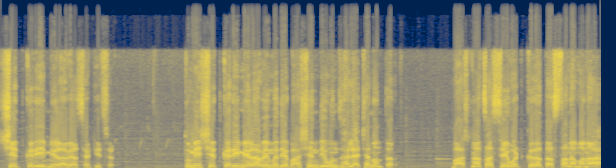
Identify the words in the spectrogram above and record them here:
शेतकरी मेळाव्यासाठीचं. तुम्ही शेतकरी मेळाव्यामध्ये भाषण देऊन झाल्याच्यानंतर भाषणाचा शेवट करत असताना म्हणा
